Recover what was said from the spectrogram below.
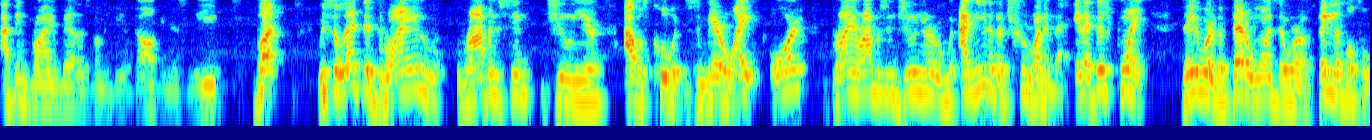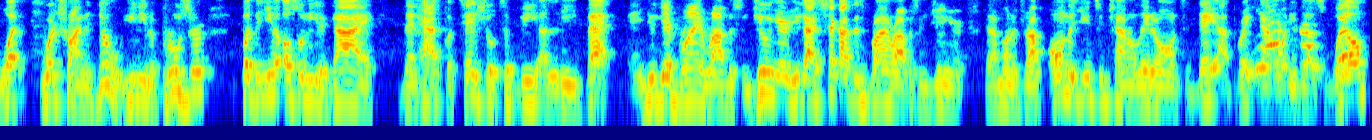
I think Brian Bell is going to be a dog in this league. But we selected Brian Robinson Jr. I was cool with Zamir White or Brian Robinson Jr. I needed a true running back. And at this point, they were the better ones that were available for what we're trying to do. You need a bruiser, but then you also need a guy that has potential to be a lead back. And you get Brian Robinson Jr. You guys check out this Brian Robinson Jr. that I'm going to drop on the YouTube channel later on today. I break down what he does well,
